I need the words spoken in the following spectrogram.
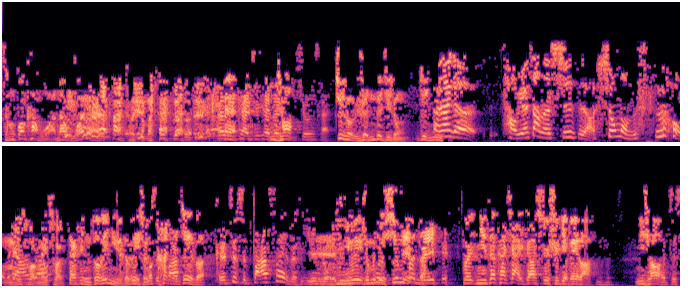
怎么光看我呢？我也没看出什么 看来你瞧这种人的这种，就你像那个草原上的狮子啊，凶猛的嘶吼这没。错没错。但是你作为女的，为什么看见这个，可是这是巴塞的运动，你为什么就兴奋呢？不是，你再看下一张是世界杯了，你瞧啊，这是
